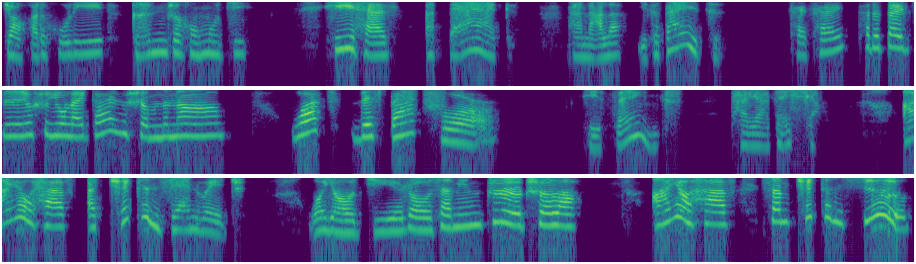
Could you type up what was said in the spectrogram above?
狡猾的狐狸 跟着红母鸡。He has a bag。他拿了一个袋子。猜猜他的袋子又是用来干什么的呢？What's this bag for? He thinks。他呀在想，I'll have a chicken sandwich。我有鸡肉三明治吃了。I'll have some chicken soup。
